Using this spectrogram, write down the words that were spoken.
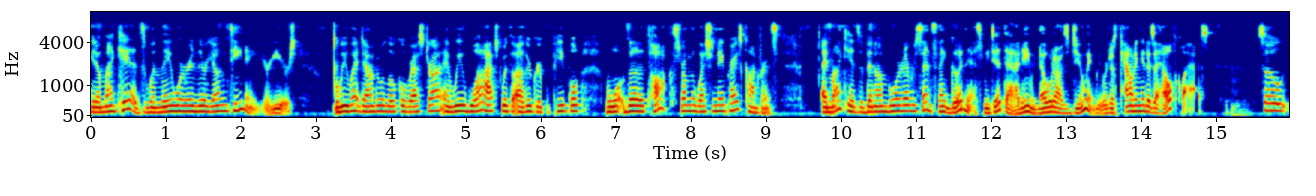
You know, my kids, when they were in their young teenager years, we went down to a local restaurant and we watched with the other group of people the talks from the Weston A. Price conference. And my kids have been on board ever since. Thank goodness we did that. I didn't even know what I was doing. We were just counting it as a health class. Mm-hmm. So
